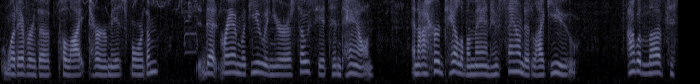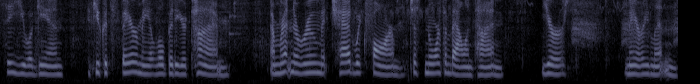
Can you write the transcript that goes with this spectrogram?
whatever the polite term is for them, that ran with you and your associates in town. And I heard tell of a man who sounded like you. I would love to see you again if you could spare me a little bit of your time. I'm renting a room at Chadwick Farm, just north of Valentine. Yours, Mary Linton.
